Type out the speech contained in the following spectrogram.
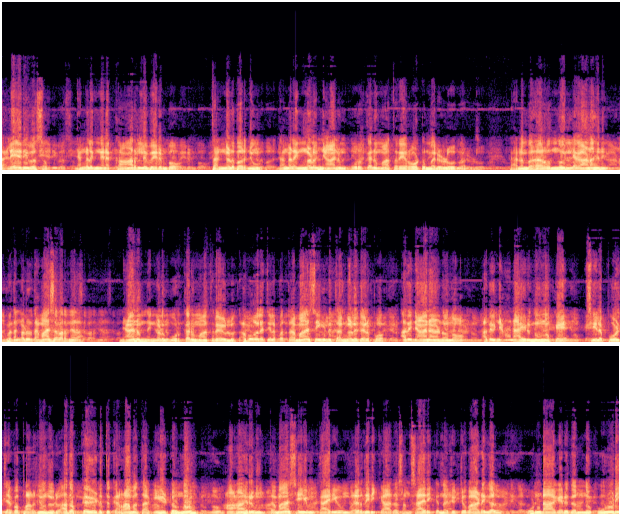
തലേ ദിവസം ഞങ്ങൾ ഇങ്ങനെ കാറിൽ വരുമ്പോ തങ്ങൾ പറഞ്ഞു തങ്ങൾ എങ്ങളും ഞാനും കുറുക്കനും മാത്രമേ റോട്ടുമ്മലുള്ളൂ എന്ന് പറഞ്ഞു. കാരണം വേറെ ഒന്നുമില്ല കാണാന്. അപ്പൊ തങ്ങളൊരു തമാശ പറഞ്ഞതാ. ഞാനും നിങ്ങളും കുർക്കനും മാത്രമേ ഉള്ളൂ. അതുപോലെ ചിലപ്പോ തമാശയിൽ തങ്ങൾ ചിലപ്പോ അത് ഞാനാണെന്നോ അത് ഞാനായിരുന്നു എന്നൊക്കെ ചിലപ്പോൾ ചിലപ്പോ പറഞ്ഞു എന്ന് അതൊക്കെ എടുത്ത് കറാമത്താക്കിയിട്ടൊന്നും ആരും തമാശയും കാര്യവും വേർതിരിക്കാതെ സംസാരിക്കുന്ന ചുറ്റുപാടുകൾ ഉണ്ടാകരുതെന്ന് കൂടി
